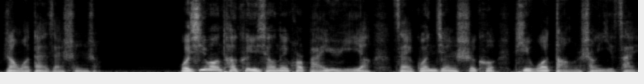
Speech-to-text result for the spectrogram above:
让我带在身上，我希望它可以像那块白玉一样，在关键时刻替我挡上一灾。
